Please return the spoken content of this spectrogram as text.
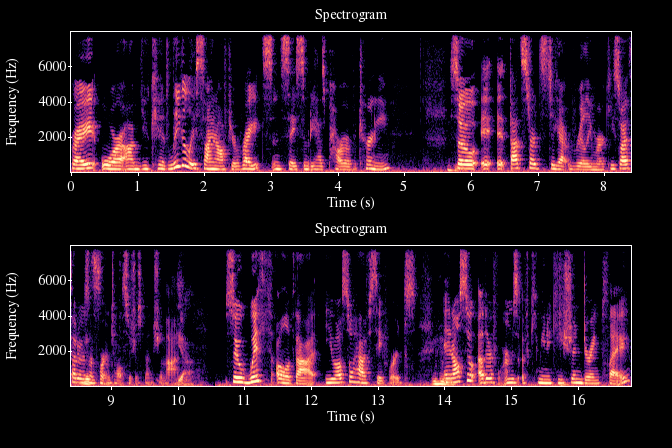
right or um, you could legally sign off your rights and say somebody has power of attorney so it, it that starts to get really murky so i thought it was That's- important to also just mention that Yeah. so with all of that you also have safe words Mm-hmm. and also other forms of communication during play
